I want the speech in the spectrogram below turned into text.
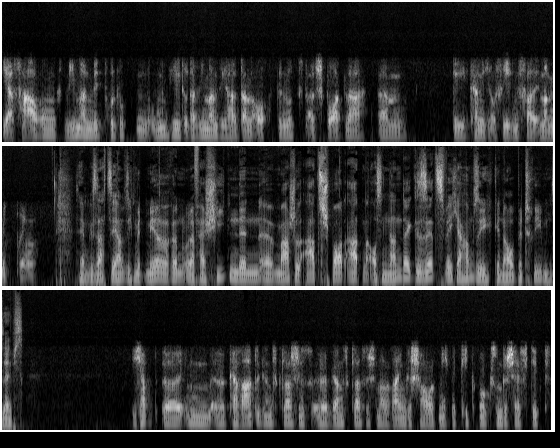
die Erfahrung, wie man mit Produkten umgeht oder wie man sie halt dann auch benutzt als Sportler, ähm, die kann ich auf jeden Fall immer mitbringen. Sie haben gesagt, Sie haben sich mit mehreren oder verschiedenen äh, Martial Arts Sportarten auseinandergesetzt. Welche haben Sie genau betrieben selbst? Ich habe äh, im äh, Karate ganz klassisch, äh, ganz klassisch mal reingeschaut, mich mit Kickboxen beschäftigt,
